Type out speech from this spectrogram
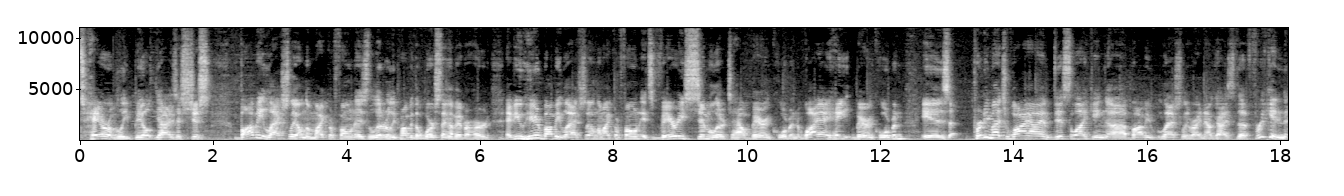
terribly built, guys. It's just Bobby Lashley on the microphone is literally probably the worst thing I've ever heard. If you hear Bobby Lashley on the microphone, it's very similar to how Baron Corbin. Why I hate Baron Corbin is pretty much why I am disliking uh, Bobby Lashley right now, guys. The freaking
